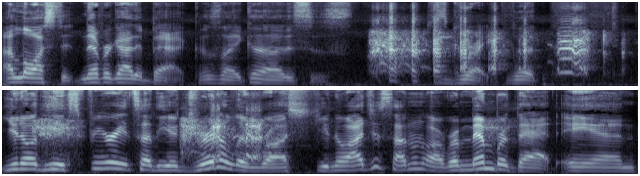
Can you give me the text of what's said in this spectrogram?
I lost it, never got it back. I was like, uh, "This is this is great," but you know, the experience of the adrenaline rush. You know, I just I don't know. I remembered that and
